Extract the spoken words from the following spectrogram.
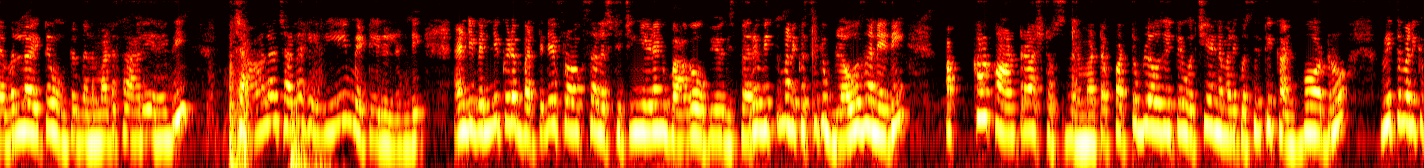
లెవెల్లో అయితే ఉంటుంది అనమాట సారీ అనేది. చాలా చాలా హెవీ మెటీరియల్ అండి. అండ్ ఇవన్నీ కూడా బర్త్డే ఫ్రాక్స్ అలా స్టిచ్చింగ్ చేయడానికి బాగా ఉపయోగిస్తారు. విత్ మనకి వచ్చేసరికి బ్లౌజ్ అనేది పక్క కాంట్రాస్ట్ వస్తుంది అనమాట పట్టు బ్లౌజ్ అయితే వచ్చి మనకి వచ్చేసరికి కట్ బార్డర్ విత్ మనకి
